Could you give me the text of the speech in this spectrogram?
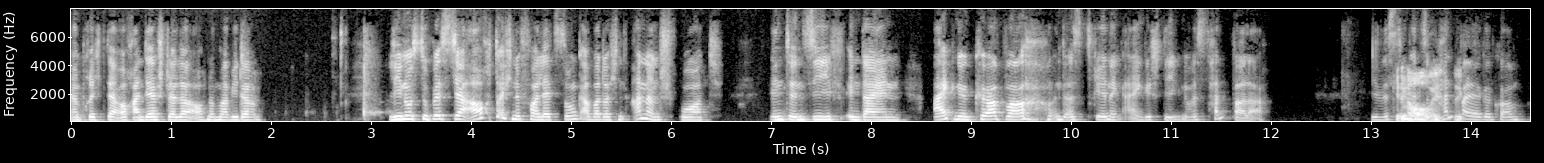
dann bricht der auch an der Stelle auch nochmal wieder Linus, du bist ja auch durch eine Verletzung, aber durch einen anderen Sport intensiv in deinen eigenen Körper und das Training eingestiegen. Du bist Handballer. Wie bist genau, du denn zum Handball gekommen?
